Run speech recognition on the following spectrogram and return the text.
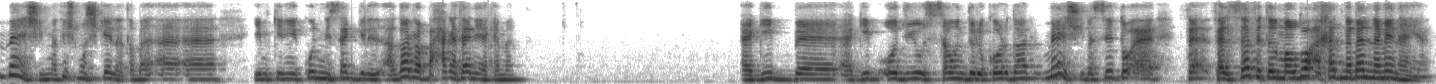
ماشي مفيش مشكلة. طب آآ آآ يمكن يكون نسجل. أجرب بحاجة تانية كمان. أجيب أجيب audio sound recorder. ماشي بس أنتوا فلسفة الموضوع أخدنا بالنا منها يعني.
